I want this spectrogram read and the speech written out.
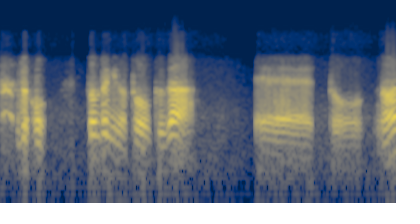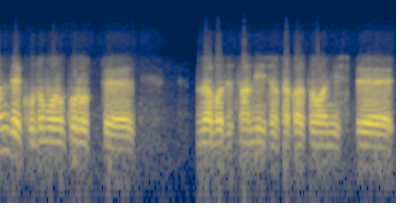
その時のトークがえーっとなんで子供の頃って砂場で三輪車逆さまにして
